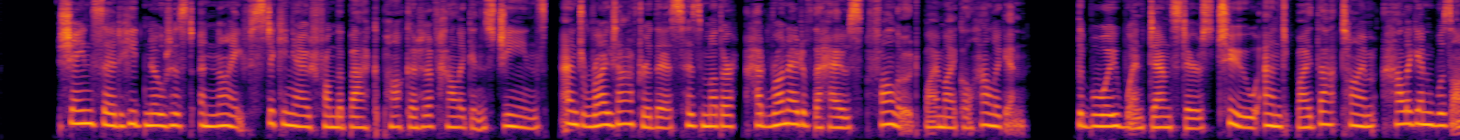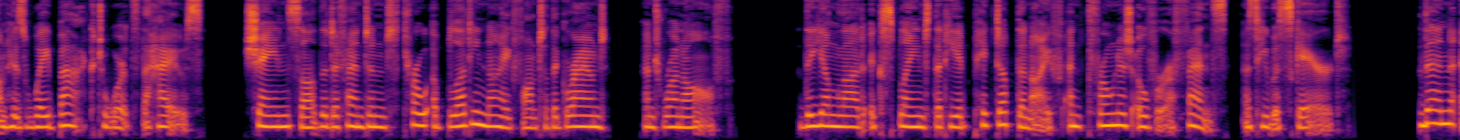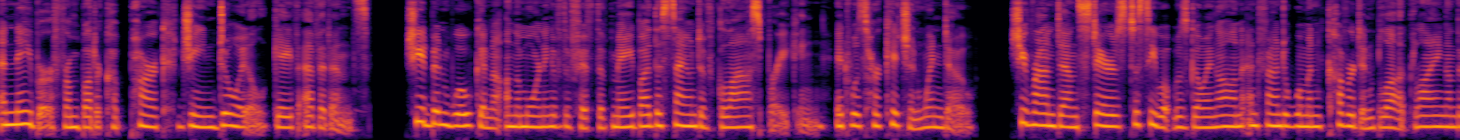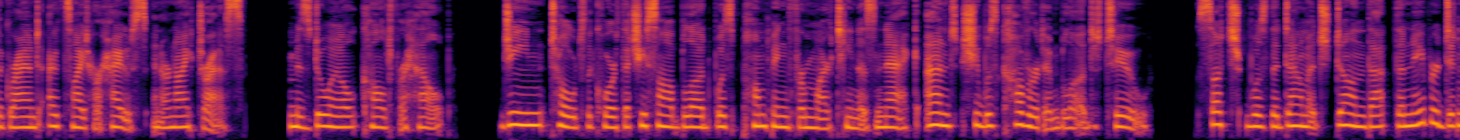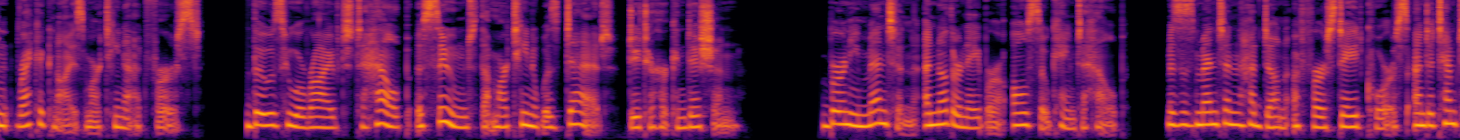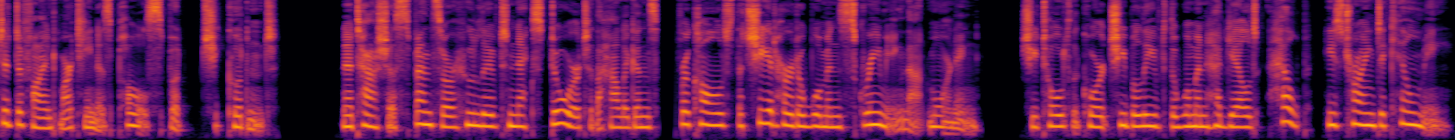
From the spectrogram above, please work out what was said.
Shane said he'd noticed a knife sticking out from the back pocket of Halligan's jeans, and right after this, his mother had run out of the house, followed by Michael Halligan. The boy went downstairs too, and by that time, Halligan was on his way back towards the house. Shane saw the defendant throw a bloody knife onto the ground and run off. The young lad explained that he had picked up the knife and thrown it over a fence as he was scared. Then a neighbour from Buttercup Park, Jean Doyle, gave evidence. She had been woken on the morning of the 5th of May by the sound of glass breaking. It was her kitchen window. She ran downstairs to see what was going on and found a woman covered in blood lying on the ground outside her house in her nightdress. Ms. Doyle called for help. Jean told the court that she saw blood was pumping from Martina's neck, and she was covered in blood too. Such was the damage done that the neighbour didn't recognise Martina at first. Those who arrived to help assumed that Martina was dead due to her condition. Bernie Menton, another neighbour, also came to help. Mrs. Menton had done a first aid course and attempted to find Martina's pulse, but she couldn't. Natasha Spencer, who lived next door to the Halligans, recalled that she had heard a woman screaming that morning. She told the court she believed the woman had yelled, Help, he's trying to kill me.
